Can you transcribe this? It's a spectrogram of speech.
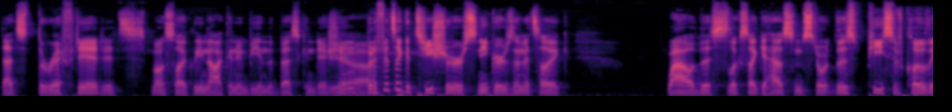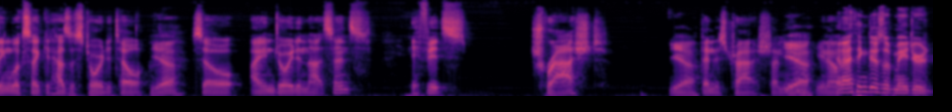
that's thrifted, it's most likely not going to be in the best condition. Yeah. But if it's like a t-shirt or sneakers, then it's like, wow, this looks like it has some story. This piece of clothing looks like it has a story to tell. yeah. So I enjoyed in that sense. If it's trashed, Yeah. then it's trashed. I mean, Yeah. you know, And I think there's a major,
